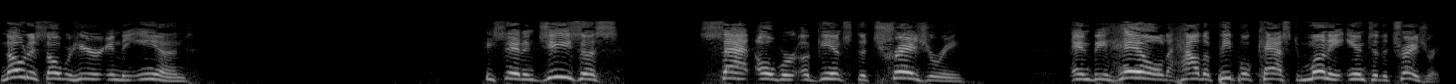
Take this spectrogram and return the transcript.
Notice over here in the end, he said, and Jesus sat over against the treasury and beheld how the people cast money into the treasury.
